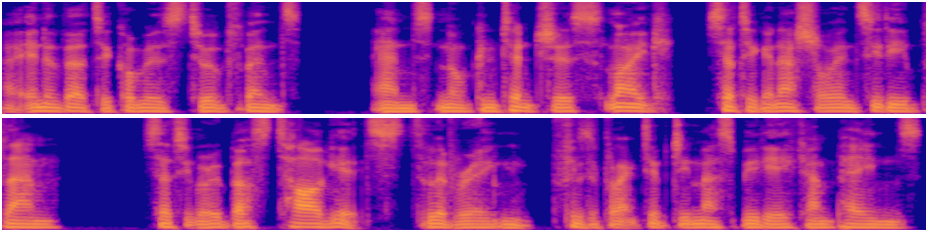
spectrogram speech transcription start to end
uh, in inverted commas, to implement and non-contentious, like setting a national NCD plan setting robust targets, delivering physical activity mass media campaigns.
